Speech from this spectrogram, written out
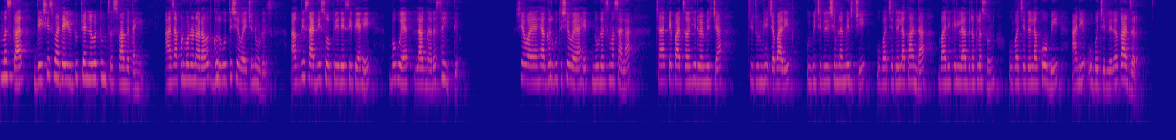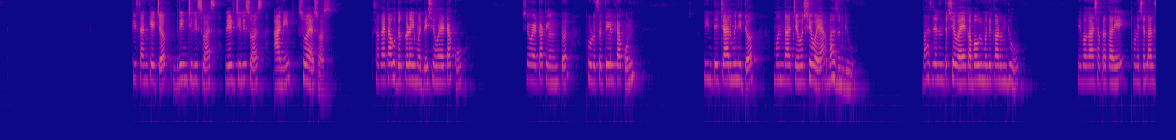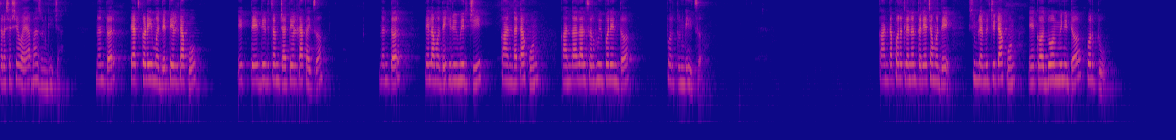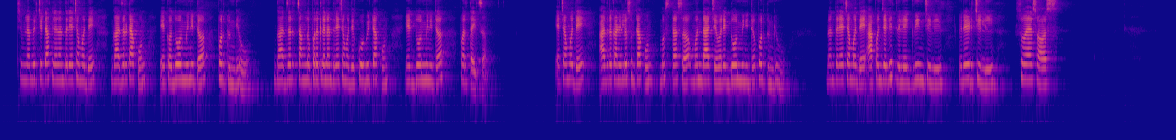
नमस्कार देशी स्वाद या यूट्यूब चॅनलवर तुमचं स्वागत आहे. आज आपण बनवणार आहोत घरगुती शेवायचे नूडल्स अगदी साधी सोपी रेसिपी आहे. बघूयात लागणारं साहित्य. शेवया ह्या घरगुती शेवया आहेत. नूडल्स मसाला चार ते पाच हिरव्या मिरच्या चिरून घ्यायच्या बारीक. उभी चिरलेली शिमला मिरची उभा चिरलेला कांदा बारीक केलेला अद्रक लसूण उभा चिरलेला कोबी आणि उभं चिरलेलं गाजर. Kissan ketchup green chilli sauce red chilli sauce आणि सोया सॉस. सगळ्यात अगोदर कढईमध्ये शेवया टाकू. शेवया टाकल्यानंतर थोडंसं तेल टाकून तीन ते चार मिनिटं मंद आचेवर शेवया भाजून घेऊ. भाजल्यानंतर शेवया एका बाऊलमध्ये काढून घेऊ. हे बघा अशा प्रकारे थोड्याशा लालसर अशा शेवया भाजून घ्यायच्या. नंतर त्याच कढईमध्ये तेल टाकू. एक ते दीड चमचा तेल टाकायचं. नंतर तेलामध्ये हिरवी मिरची कांदा टाकून कांदा लालसर होईपर्यंत परतून घ्यायचं. कांदा परतल्यानंतर याच्यामध्ये शिमला मिरची टाकून एक दोन मिनिटं परतू. शिमला मिरची टाकल्यानंतर याच्यामध्ये गाजर टाकून एक दोन मिनिटं परतून घेऊ. गाजर चांगलं परतल्यानंतर याच्यामध्ये कोबी टाकून एक दोन मिनिटं परतायचं. याच्यामध्ये अद्रक आणि लसूण टाकून मस्त असं मंद आचेवर एक दोन मिनिटं परतून घेऊ. नंतर याच्यामध्ये आपण जे घेतलेले green chilli red chilli soya sauce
